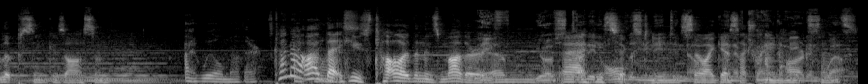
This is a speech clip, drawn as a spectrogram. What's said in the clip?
lip sync is awesome. I will, Mother. It's kind of I odd that he's taller than his mother. Leif, Um, you have ah, studied he's all that you 16, need to know, so I guess and have that trained kind of hard makes and well. sense.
